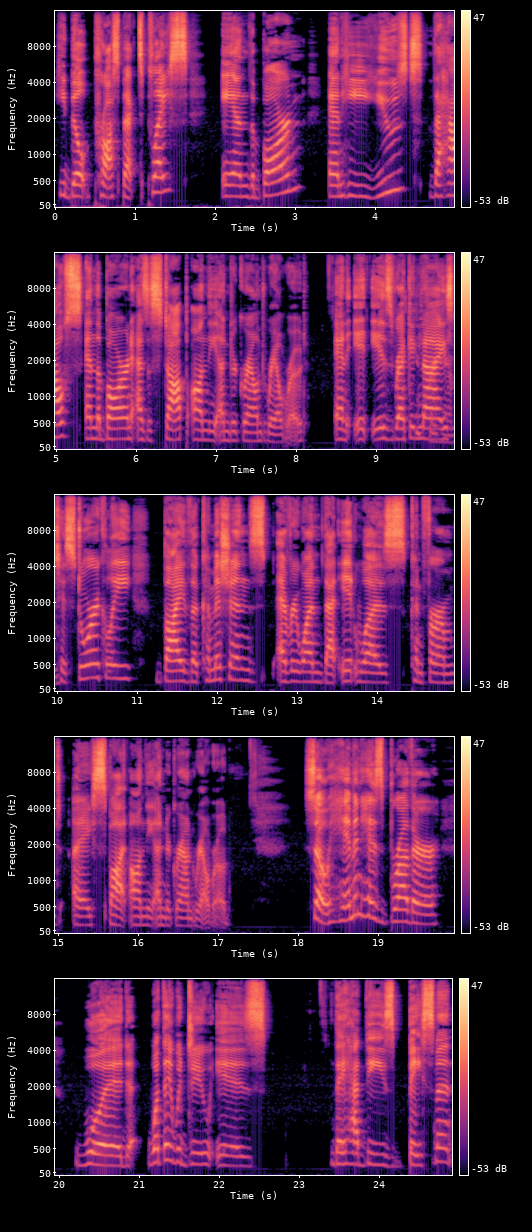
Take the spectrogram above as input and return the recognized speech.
he built Prospect Place and the barn, and he used the house and the barn as a stop on the Underground Railroad. And it is recognized historically by the commissions, everyone, that it was confirmed a spot on the Underground Railroad. So him and his brother would, what they would do is they had these basement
